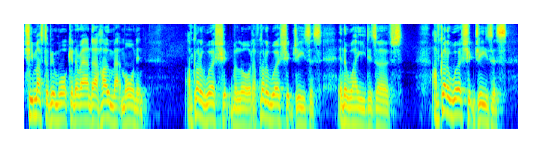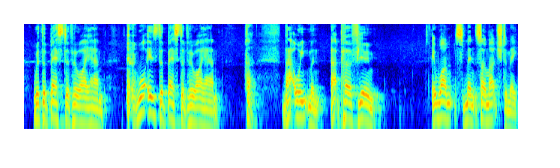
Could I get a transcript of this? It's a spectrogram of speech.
She must have been walking around her home that morning. I've got to worship the Lord. I've got to worship Jesus in a way he deserves. I've got to worship Jesus with the best of who I am. what is the best of who I am? Huh. That ointment, that perfume, it once meant so much to me,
